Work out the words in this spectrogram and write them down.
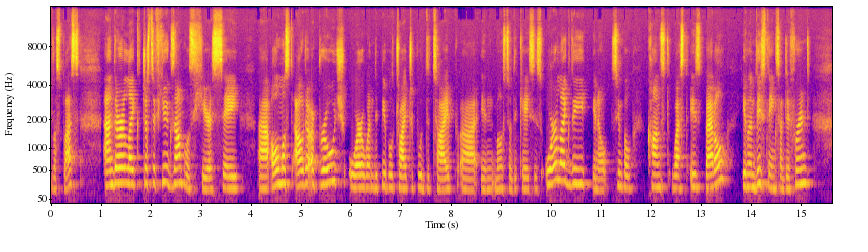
And there are like just a few examples here, say uh, almost auto approach or when the people try to put the type uh, in most of the cases or like the you know simple const west east battle even these things are different.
